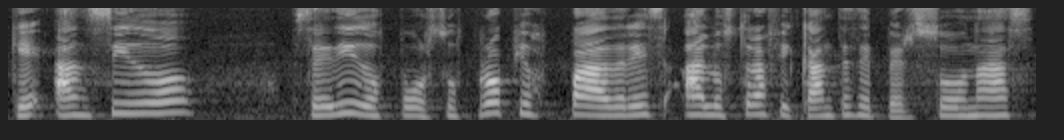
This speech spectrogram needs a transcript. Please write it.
que han sido cedidos por sus propios padres a los traficantes de personas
